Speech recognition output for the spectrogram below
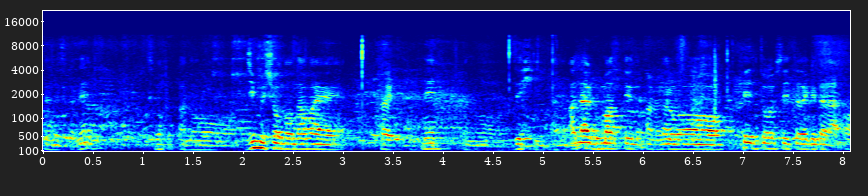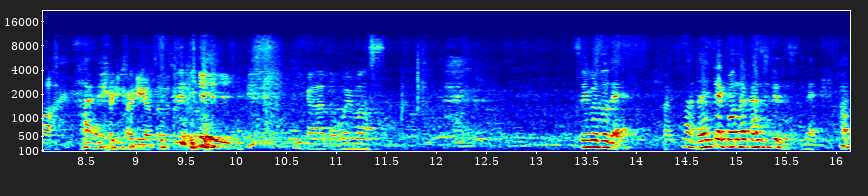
なんですかね。そのあの事務所の名前。はい。ねあのぜひあのアナグマっていうのをあの検討していただけたら。あはい。ありがとうございます。いいかなと思います。ということで、まあ大体こんな感じでですね、まあ、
